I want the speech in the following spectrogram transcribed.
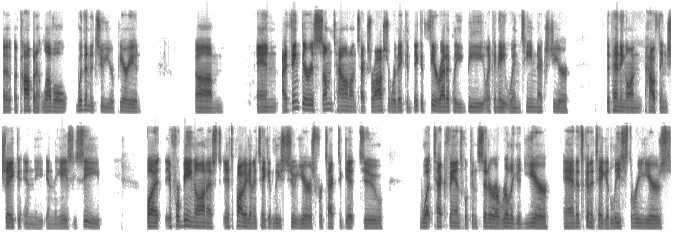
a, a competent level within a two year period. Um, and I think there is some talent on Tech's roster where they could they could theoretically be like an eight win team next year, depending on how things shake in the in the ACC. But if we're being honest, it's probably going to take at least two years for Tech to get to what Tech fans would consider a really good year. And it's going to take at least three years,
